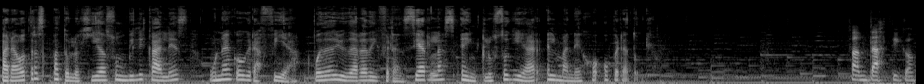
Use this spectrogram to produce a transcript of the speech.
Para otras patologías umbilicales, una ecografía puede ayudar a diferenciarlas e incluso guiar el manejo operatorio. Fantástico.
